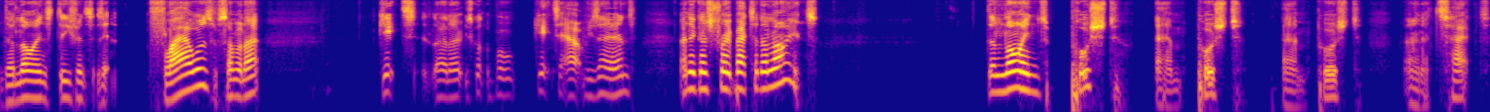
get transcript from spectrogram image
the Lions defense, is it Flowers or something like that? gets, I know, he's got the ball, gets it out of his hands, and then go straight back to the Lions. The Lions pushed and pushed and pushed and attacked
